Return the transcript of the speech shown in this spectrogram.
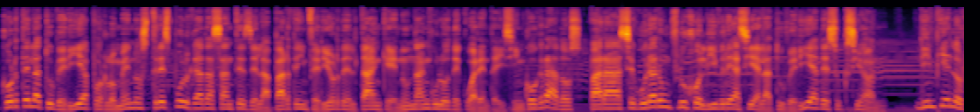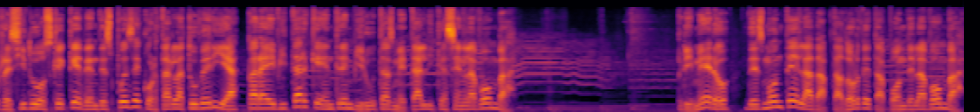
Corte la tubería por lo menos 3 pulgadas antes de la parte inferior del tanque en un ángulo de 45 grados para asegurar un flujo libre hacia la tubería de succión. Limpie los residuos que queden después de cortar la tubería para evitar que entren virutas metálicas en la bomba. Primero, desmonte el adaptador de tapón de la bomba.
